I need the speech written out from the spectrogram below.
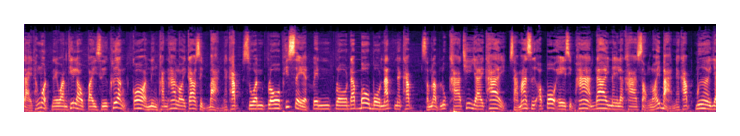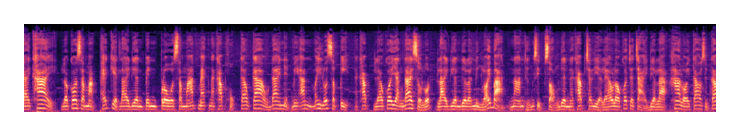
จ่ายทั้งหมดในวันที่เราไปซื้อเครื่องก็ 1,590บาทนะครับ ส่วนโปรพิเศษเป็นโปรดับเบิลโบนัสนะครับ สำหรับลูกค้าที่ย้ายค่าย สามารถซื้อ oppo a15 ได้ในราคา 200 บาทนะครับ เมื่อย้ายค่าย แล้วก็สมัครแพ็กเกจรายเดือนเป็นโปรสมาร์ทแม็กนะครับ 699 ได้เน็ตไม่อั้นไม่ลดสปีดนะครับ แล้วก็ยังได้ส่วนลดรายเดือนเดือนละ 100 บาท นานถึง 12 เดือนนะครับ เฉลี่ยแล้วเราก็จะจ่ายเดือนละ 599 บา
